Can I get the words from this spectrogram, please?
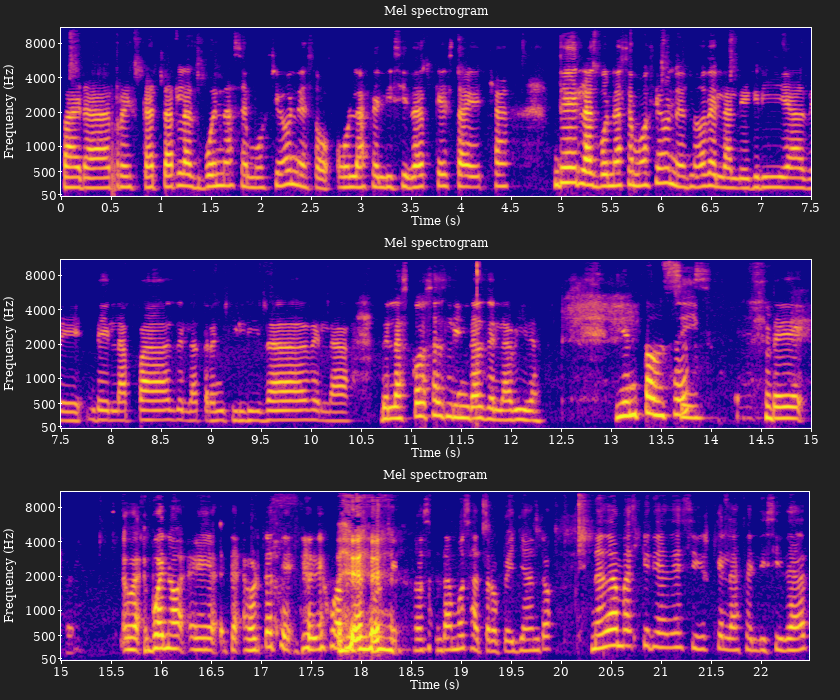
para rescatar las buenas emociones o, o, la felicidad que está hecha de las buenas emociones, ¿no? De la alegría, de, de la paz, de la tranquilidad, de, la, de las cosas lindas de la vida. Y entonces, este, bueno, eh, ahorita te, dejo hablar porque nos andamos atropellando. Nada más quería decir que la felicidad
